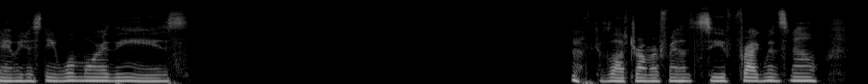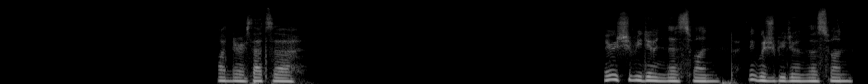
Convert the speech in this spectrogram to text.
Okay, we just need one more of these. Have a lot of drama fancy fragments now. Wonder if that's a... Maybe we should be doing this one. I think we should be doing this one.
